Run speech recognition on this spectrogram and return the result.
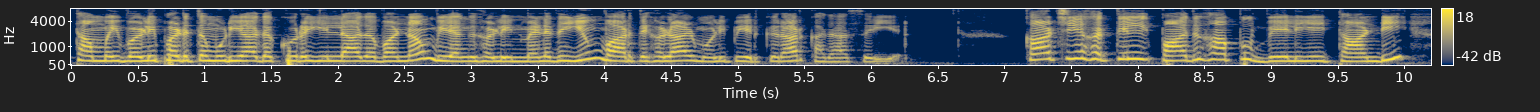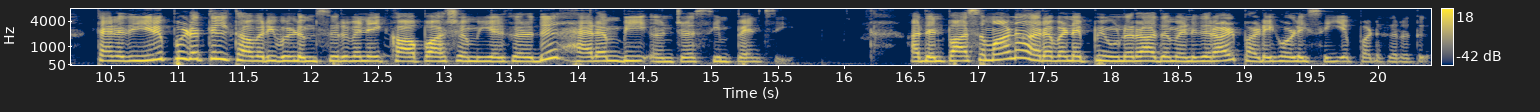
தம்மை வெளிப்படுத்த முடியாத குறையில்லாத வண்ணம் விலங்குகளின் மனதையும் வார்த்தைகளால் மொழிபெயர்க்கிறார் கதாசிரியர். காட்சியகத்தில் பாதுகாப்பு வேலியை தாண்டி தனது இருப்பிடத்தில் தவறி விழும் சிறுவனை காப்பாற்ற முயல்கிறது ஹரம்பி என்ற சிம்பென்சி. அதன் பாசமான அரவணைப்பை உணராத மனிதரால் படைகொலை செய்யப்படுகிறது.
